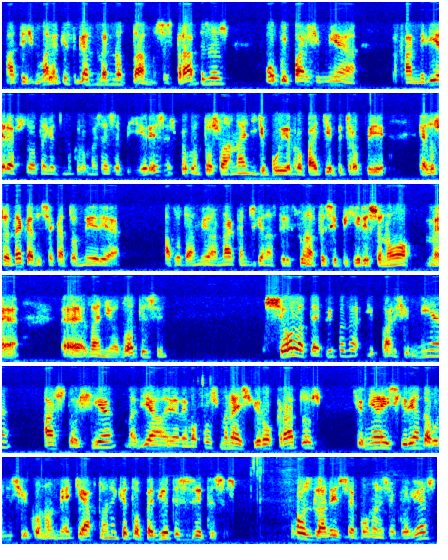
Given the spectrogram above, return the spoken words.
ατύχημα αλλά και στην καθημερινότητά μας. Στις τράπεζες όπου υπάρχει μια χαμηλή ρευστότητα για τις μικρομεσαίες επιχειρήσεις που έχουν τόσο ανάγκη και που η Ευρωπαϊκή Επιτροπή έδωσε 10 δισεκατομμύρια από το Ταμείο Ανάκαμψης για να στηριχθούν αυτές οι επιχειρήσεις εννοώ με ε, δανειοδότηση. Σε όλα τα επίπεδα υπάρχει μια αστοχία να διαμορφώσουμε ένα ισχυρό κράτος και μια ισχυρή ανταγωνιστική οικονομία. Και αυτό είναι και το πεδίο της συζήτησης. Πώς δηλαδή στις επόμενες εκλογές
